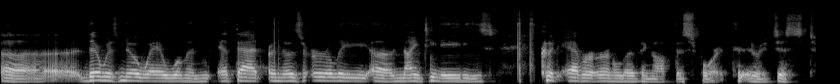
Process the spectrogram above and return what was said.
Uh, there was no way a woman at that in those early uh, 1980s could ever earn a living off the sport. It was just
